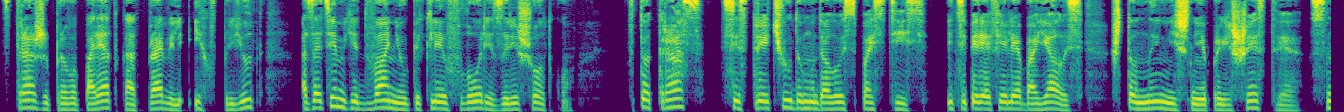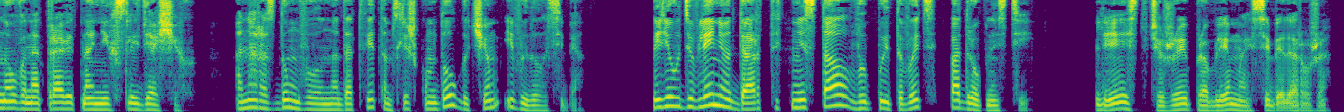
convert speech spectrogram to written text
стражи правопорядка отправили их в приют, а затем едва не упекли Флори за решетку. В тот раз сестре чудом удалось спастись, и теперь Офелия боялась, что нынешнее происшествие снова натравит на них следящих. Она раздумывала над ответом слишком долго, чем и выдала себя. К ее удивлению, Дарт не стал выпытывать подробностей. Лезть в чужие проблемы себе дороже.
